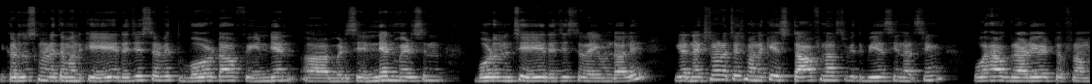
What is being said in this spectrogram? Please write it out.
ఇక్కడ చూసుకున్నట్టయితే మనకి registered with board of Indian medicine Indian medicine board నుంచి రిజిస్టర్ అయి ఉండాలి. ఇక నెక్స్ట్ వన్ వచ్చేసి మనకి staff nurse with BSc nursing or have graduate from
